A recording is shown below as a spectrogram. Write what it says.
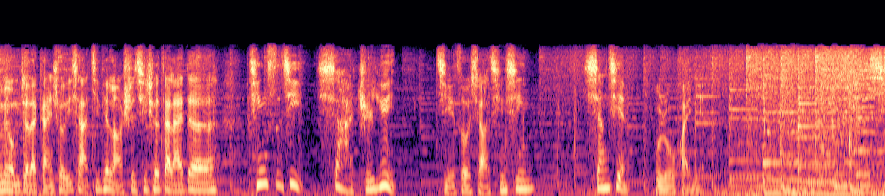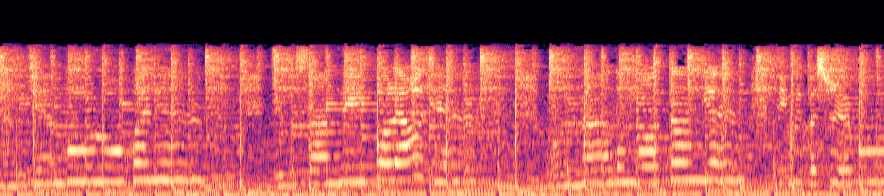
下面我们就来感受一下今天老师汽车带来的听四季，夏之韵，节奏小清新，相见不如怀念。相见不如怀念，就算你不了解。我那冷漠的你为何视而不。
